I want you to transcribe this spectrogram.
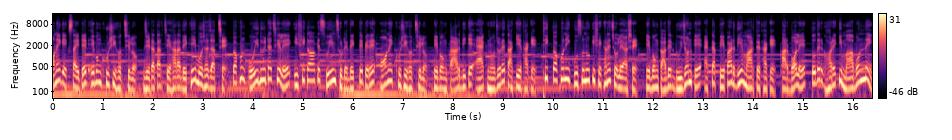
অনেক এক্সাইটেড এবং খুশি হচ্ছিল, যেটা তার চেহারা দেখেই বোঝা যাচ্ছে। তখন ওই দুইটা ছেলে ইশিকাওয়াকে সুইম সুটে দেখতে পেরে অনেক খুশি হচ্ছিল এবং তার দিকে এক নজরে তাকিয়ে থাকে। ঠিক তখনই কুসুনুকি সেখানে চলে আসে এবং তাদের দুইজনকে একটা পেপার দিয়ে মারতে থাকে আর বলে, তোদের ঘরে কি মা বোন নেই?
